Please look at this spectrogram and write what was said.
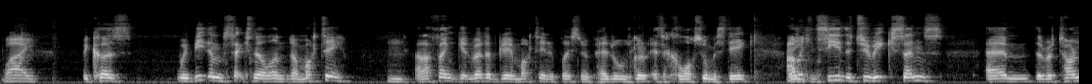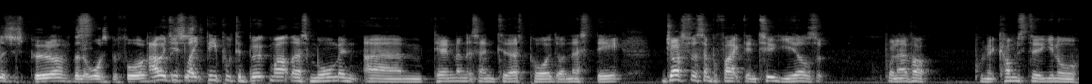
Why? because we beat them 6 0 under Murty. Hmm. And I think getting rid of Graeme Murty and replacing him with Pedro is, a colossal mistake. I And would- you can see in the two weeks since, um, the return is just poorer than it was before. I would It's just like people to bookmark this moment, um, 10 minutes into this pod on this date, just for the simple fact in two years, whenever, when it comes to, you know,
